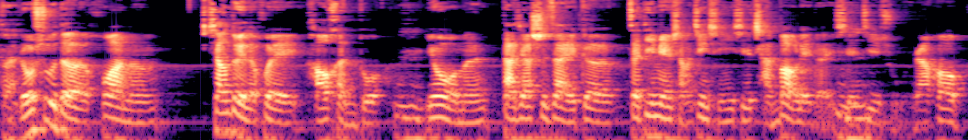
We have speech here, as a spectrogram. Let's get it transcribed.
对。柔术的话呢，相对的会好很多，嗯，因为我们大家是在一个在地面上进行一些缠抱类的一些技术，然后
